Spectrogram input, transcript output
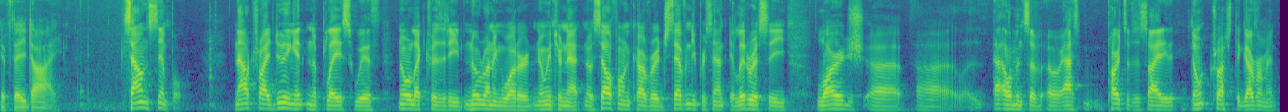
if they die. Sounds simple. Now try doing it in a place with no electricity, no running water, no internet, no cell phone coverage, 70 percent illiteracy, large uh, uh, elements of or parts of society that don't trust the government,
